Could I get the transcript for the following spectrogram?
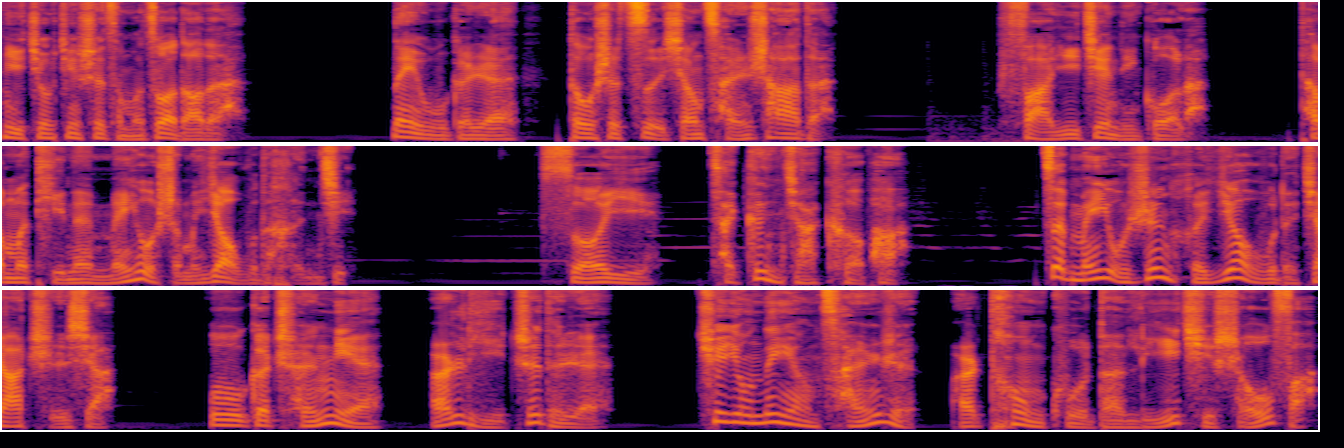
你究竟是怎么做到的？那五个人都是自相残杀的，法医鉴定过了，他们体内没有什么药物的痕迹，所以才更加可怕。在没有任何药物的加持下，五个成年而理智的人，却用那样残忍而痛苦的离奇手法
